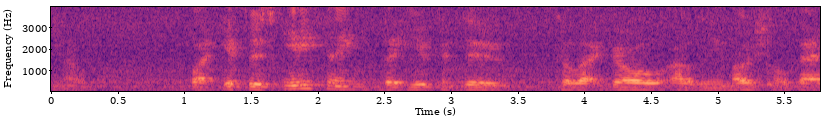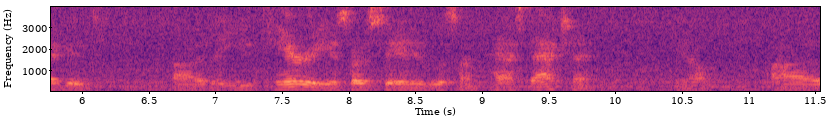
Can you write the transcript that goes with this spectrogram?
you know. But if there's anything that you can do to let go of the emotional baggage uh, that you carry associated with some past action, you know, uh,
